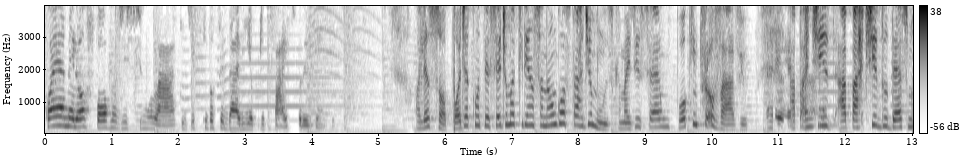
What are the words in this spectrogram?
Qual é a melhor forma de estimular? Que dica que você daria para os pais, por exemplo? Olha só, pode acontecer de uma criança não gostar de música, mas isso é um pouco improvável. É. A, partir, a partir do 12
